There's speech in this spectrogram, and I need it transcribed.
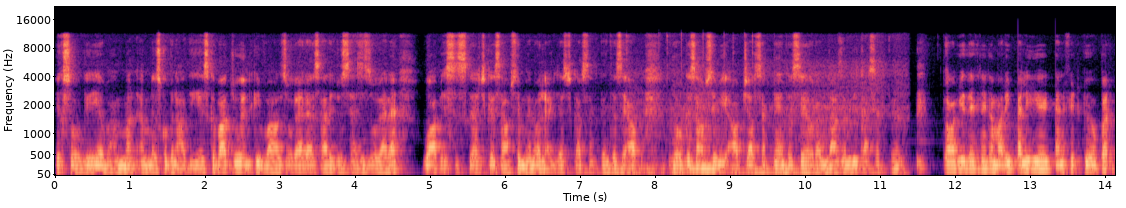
फिक्स हो गई है। हम, हमने इसको बना दी है। इसके बाद जो इनकी वाल्स वगैरह है, सारे जो साइजेस वगैरह है, वो आप इस स्क्रैच के हिसाब से मैनुअल एडजस्ट कर सकते हैं। जैसे आप रो के हिसाब से भी आप चल सकते हैं, जैसे, और अंदाजन भी कर सकते हैं। तो आप ये देखने का हमारी पहली ये टेन फिट के ऊपर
